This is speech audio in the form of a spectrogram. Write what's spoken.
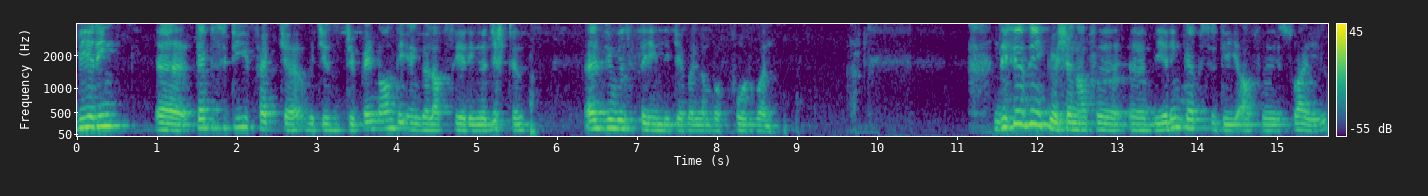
bearing uh, capacity factor which is depend on the angle of shearing resistance as you will see in the table number 41 this is the equation of uh, uh, bearing capacity of a soil.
